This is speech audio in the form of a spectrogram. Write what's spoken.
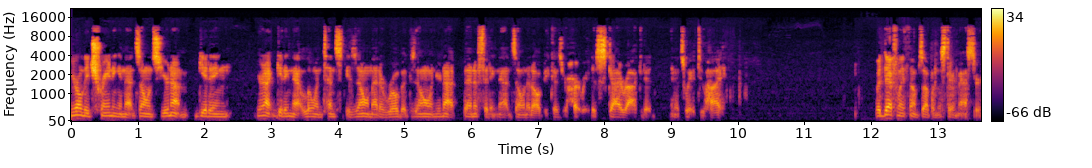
you're only training in that zone, so you're not getting you're not getting that low intensity zone, that aerobic zone. You're not benefiting that zone at all because your heart rate is skyrocketed and it's way too high. But definitely thumbs up on the Stairmaster.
